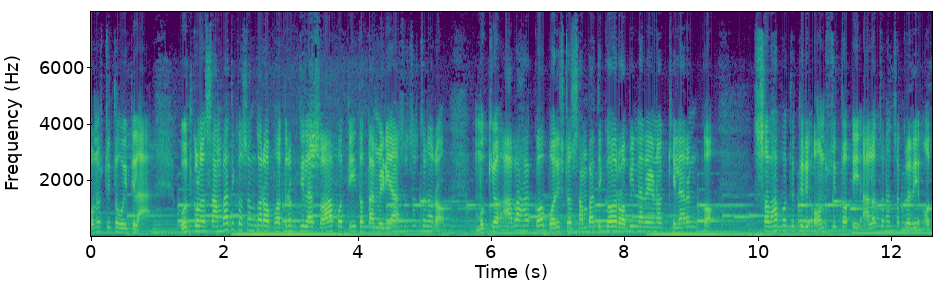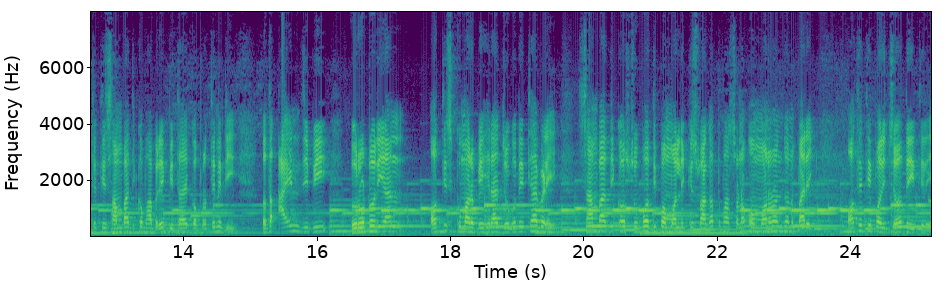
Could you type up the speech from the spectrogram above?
ଅନୁଷ୍ଠିତ ହୋଇଥିଲା। ଉତ୍କଳ ସାମ୍ବାଦିକ ସଂଘର ଭଦ୍ରକ ଜିଲ୍ଲା ସଭାପତି ତଥା ମିଡ଼ିଆ ଆସୋସିଏସନର ମୁଖ୍ୟ ଆବାହକ ବରିଷ୍ଠ ସାମ୍ବାଦିକ ରବି ନାରାୟଣ ଖିଲାରଙ୍କ ସଭାପତିତ୍ୱରେ ଅନୁଷ୍ଠିତ ଏହି ଆଲୋଚନା ଚକ୍ରରେ ଅତିଥି ସାମ୍ବାଦିକ ଭାବରେ ବିଧାୟକ ପ୍ରତିନିଧି ତଥା ଆଇନଜୀବୀ ରୋଟୋରିଆନ ଅତୀଶ କୁମାର ବେହେରା ଯୋଗ ଦେଇଥିବା ବେଳେ ସାମ୍ବାଦିକ ଶୁଭଦୀପ ମଲ୍ଲିକ ସ୍ୱାଗତ ଭାଷଣ ଓ ମନୋରଞ୍ଜନ ବାରିକ ଅତିଥି ପରିଚୟ ଦେଇଥିଲେ।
